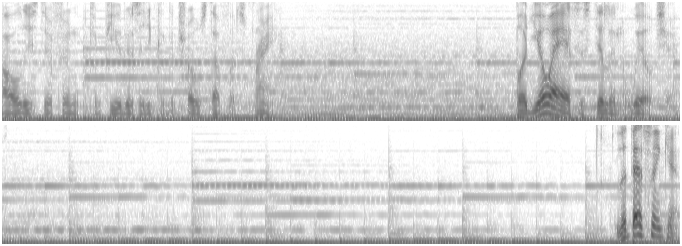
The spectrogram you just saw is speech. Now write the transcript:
all these different computers and he can control stuff with his brain. But your ass is still in a wheelchair. Let that sink in.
